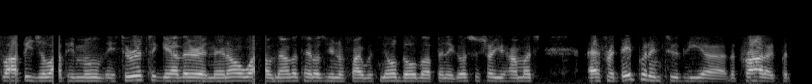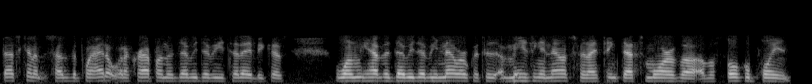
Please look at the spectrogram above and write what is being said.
sloppy, jalopy move. They threw it together, and then oh wow, now the title's unified with no build up, and it goes to show you how much effort they put into the uh, the product. But that's kind of besides the point. I don't want to crap on the WWE today because when we have the WWE Network with an amazing announcement, I think that's more of a of a focal point,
